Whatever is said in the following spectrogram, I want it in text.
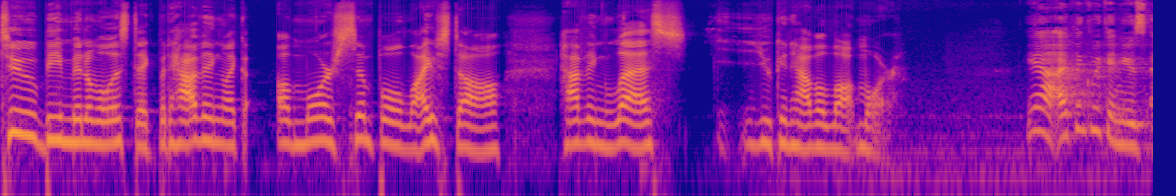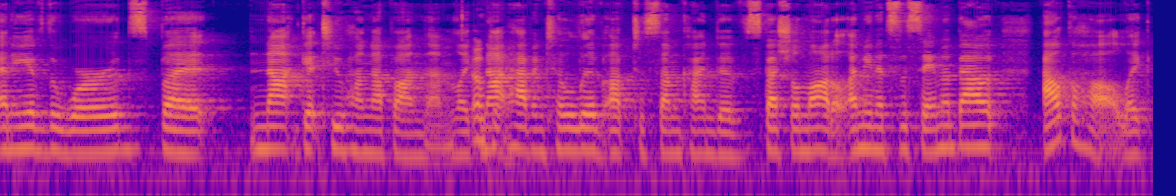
to be minimalistic, but having like a more simple lifestyle, having less, you can have a lot more. Yeah, I think we can use any of the words, but not get too hung up on them, like okay. not having to live up to some kind of special model. I mean, it's the same about alcohol. Like,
